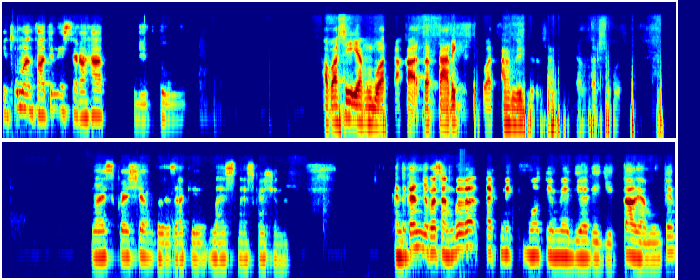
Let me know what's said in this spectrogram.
itu manfaatin istirahat gitu. Apa sih yang buat kakak tertarik buat ambil jurusan yang tersebut? Nice question, Bro Zaki. Nice, nice question. Ini kan jurusan gue teknik multimedia digital ya, mungkin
